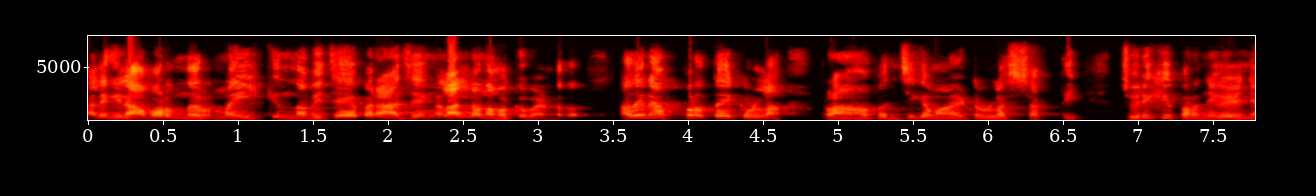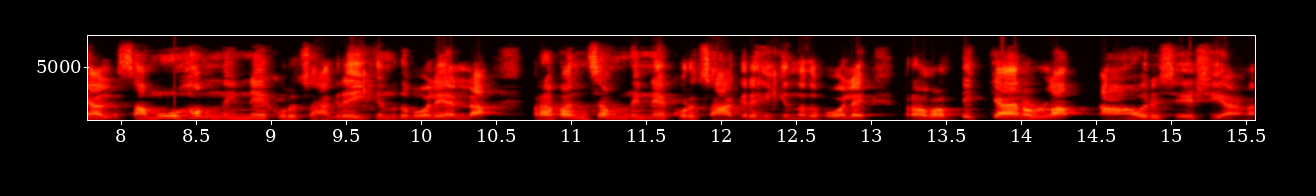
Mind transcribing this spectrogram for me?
അല്ലെങ്കിൽ അവർ നിർണയിക്കുന്ന വിജയ പരാജയങ്ങളല്ല നമുക്ക് വേണ്ടത്. അതിനപ്പുറത്തേക്കുള്ള പ്രാപഞ്ചികമായിട്ടുള്ള ശക്തി ചുരുക്കി പറഞ്ഞു കഴിഞ്ഞാൽ സമൂഹം നിന്നെക്കുറിച്ച് ആഗ്രഹിക്കുന്നത് പോലെയല്ല പ്രപഞ്ചം നിന്നെക്കുറിച്ച് ആഗ്രഹിക്കുന്നത് പോലെ പ്രവർത്തിക്കാനുള്ള ആ ഒരു ശേഷിയാണ്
